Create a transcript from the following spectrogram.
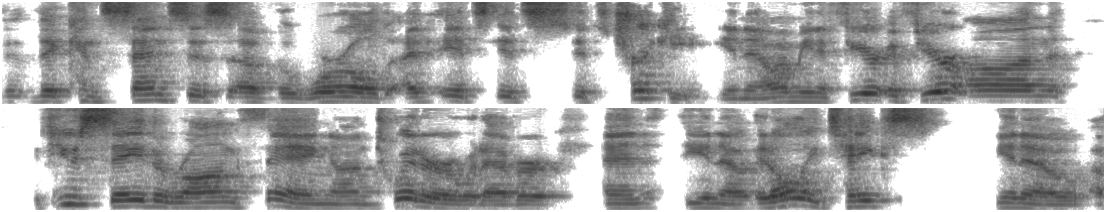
the, the consensus of the world it's it's it's tricky. You know, I mean, if you're if you're on if you say the wrong thing on Twitter or whatever, and you know, it only takes you know a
